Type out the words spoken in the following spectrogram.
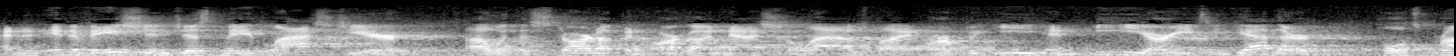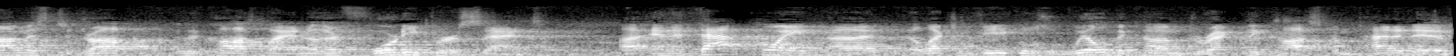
And an innovation just made last year uh, with a startup in Argonne National Labs by ARPA-E and EERE together holds promise to drop the cost by another 40%. Uh, and at that point, uh, electric vehicles will become directly cost competitive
